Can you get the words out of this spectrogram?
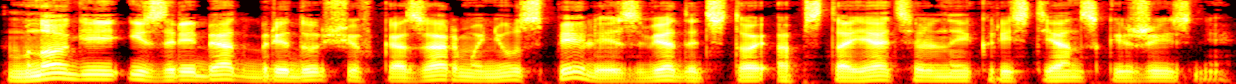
Многие из ребят, бредущих в казармы, не успели изведать той обстоятельной крестьянской жизни.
